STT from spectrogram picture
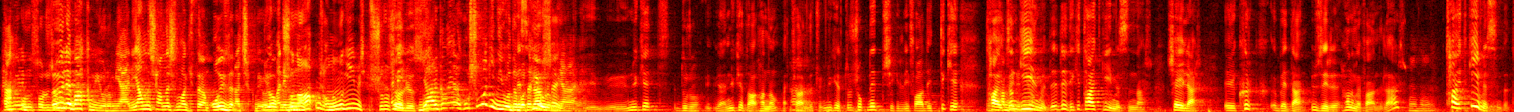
Heh, onu soracağım. Öyle bakmıyorum yani. Yanlış anlaşılmak istemem. O yüzden açıklıyorum. Yok, hani şunu- bu ne yapmış, onu mu giymiş? Şunu Hani söylüyorsun. Yargılayarak hoşuma gidiyor da Mesela bakıyorum şey, yani. Nüket Duru, yani Nüket Hanım efendi çünkü Nüket Duru çok net bir şekilde ifade etti ki yok. giyilme, de- dedi ki tight giymesinler şeyler. e, 40 beden üzeri hanımefendiler tight giymesin dedi.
